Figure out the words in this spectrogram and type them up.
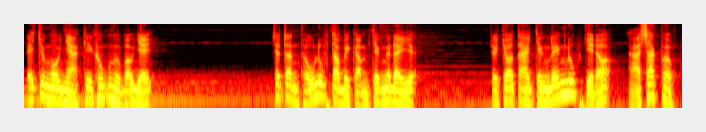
Để cho ngôi nhà kia không có người bảo vệ. Sẽ tranh thủ lúc tao bị cầm chân ở đây Rồi cho tay chân lén lút gì đó, Hạ sát phải không?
